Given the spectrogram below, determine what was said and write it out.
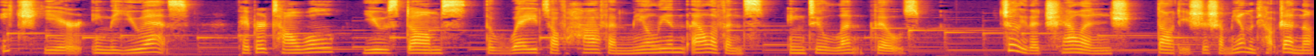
Each year in the US, paper towel used dumps the weight of half a million elephants into landfills。这里的 challenge 到底是什么样的挑战呢？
